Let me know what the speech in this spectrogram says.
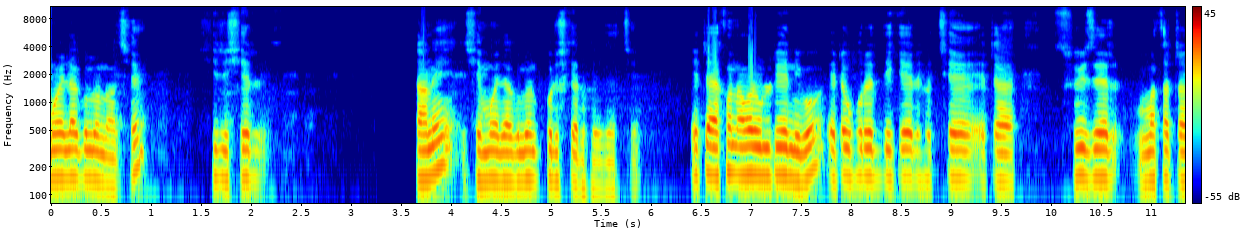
ময়লাগুলো আছে, সিরিজের টানে সে ময়লাগুলো পরিষ্কার হয়ে যাচ্ছে। এটা এখন আবার উল্টিয়ে নিব। এটা উপরের দিকের হচ্ছে এটা সুইচের মাথাটা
